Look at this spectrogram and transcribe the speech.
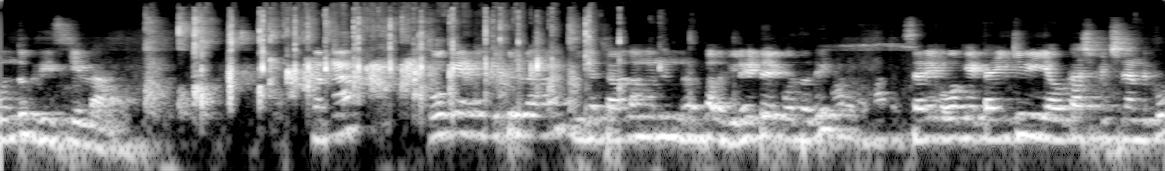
ముందుకు తీసుకెళ్ళాలి. సరేనా? ఓకే అండి మిత్రులారా ఇంకా చాలా మంది ఉన్నారు వాళ్ళకి లేట్ అయిపోతుంది. సరే ఓకే థ్యాంక్ యూ ఈ అవకాశం ఇచ్చినందుకు.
